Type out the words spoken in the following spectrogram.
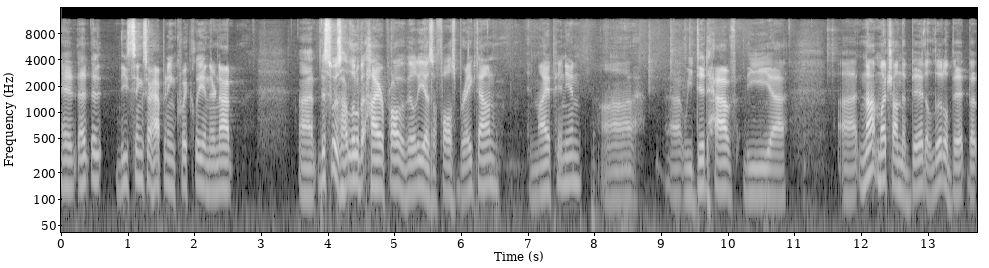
And uh, uh, these things are happening quickly and they're not, uh, this was a little bit higher probability as a false breakdown, in my opinion. Uh, uh we did have the, uh, not much on the bid, a little bit, but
